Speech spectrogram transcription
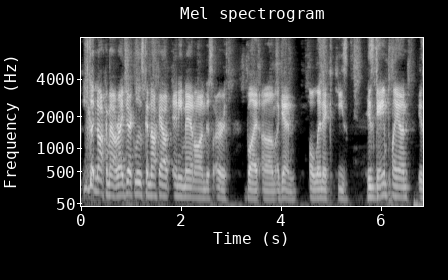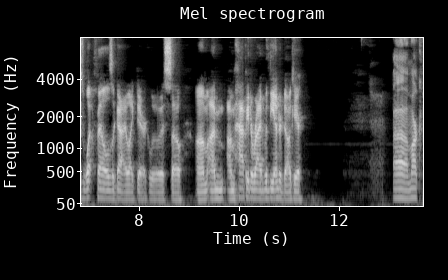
he could knock him out, right? Derrick Lewis can knock out any man on this earth. But um, again, Oleinik. He's his game plan is what fells a guy like Derrick Lewis. So um, I'm I'm happy to ride with the underdog here. Uh, Mark.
